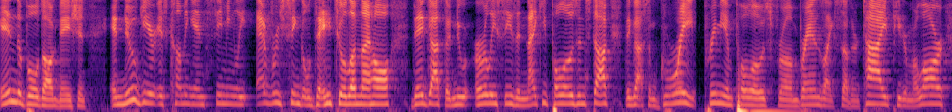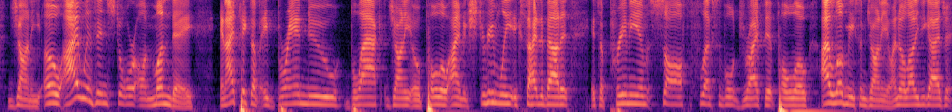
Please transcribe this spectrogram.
in the Bulldog Nation. And new gear is coming in seemingly every single day to Alumni Hall. They've got the new early season Nike polos in stock. They've got some great premium polos from brands like Southern Tide, Peter Millar, Johnnie-O. I was in store on Monday and I picked up a brand new black Johnnie-O polo. I'm extremely excited about it. It's a premium, soft, flexible, dry fit polo. I love me some Johnnie-O. I know a lot of you guys are,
